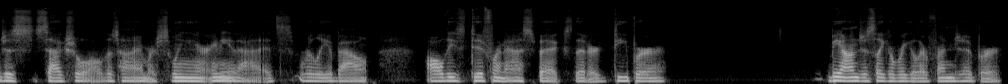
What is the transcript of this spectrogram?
just sexual all the time or swinging or any of that. It's really about all these different aspects that are deeper beyond just like a regular friendship or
